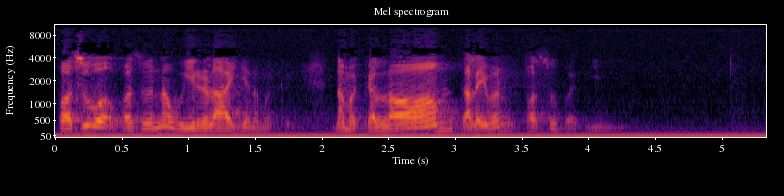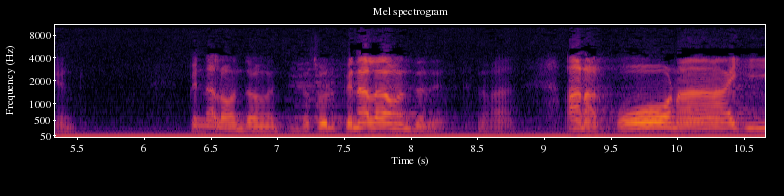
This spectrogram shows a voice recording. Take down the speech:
பசுவ பசுன்னா உயிர்களாகிய நமக்கு. நமக்கெல்லாம் தலைவன் பசுபதி என்று. பின்னால வந்தவங்க இந்த சொல் பின்னாலதான் வந்தது. ஆனா கோணாகி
